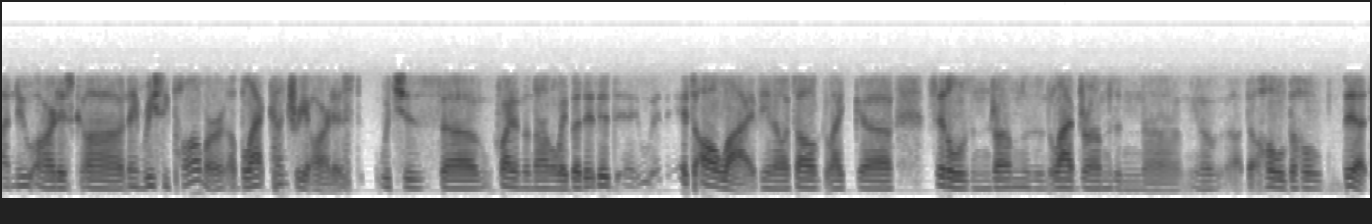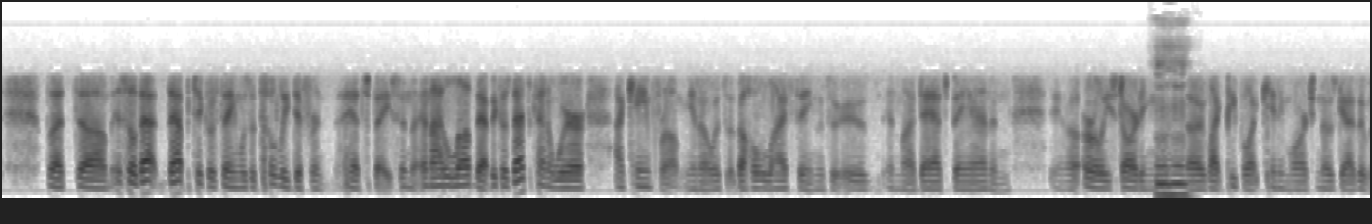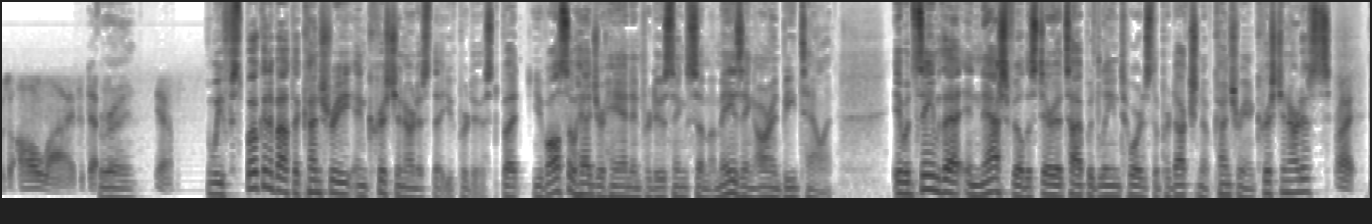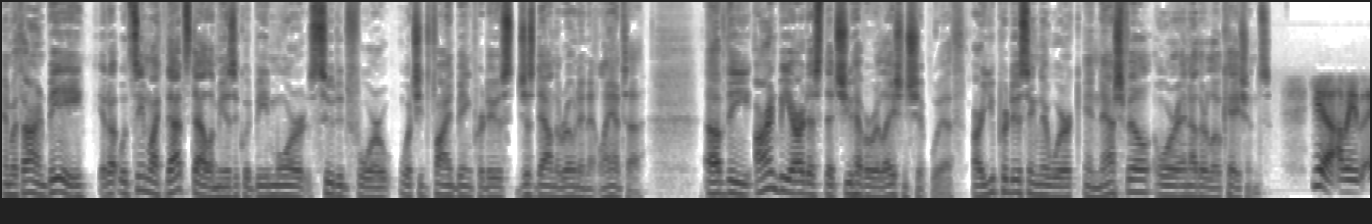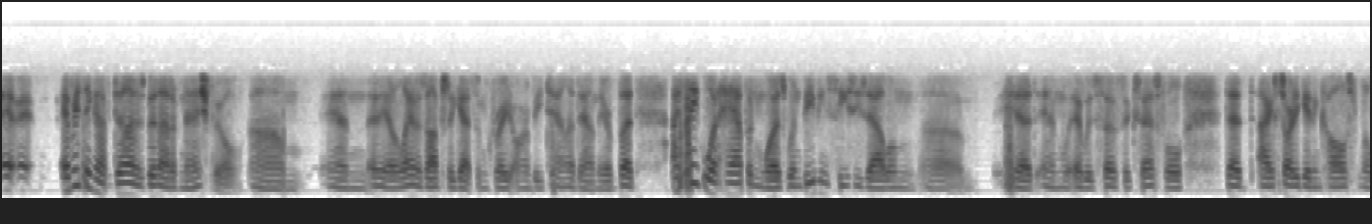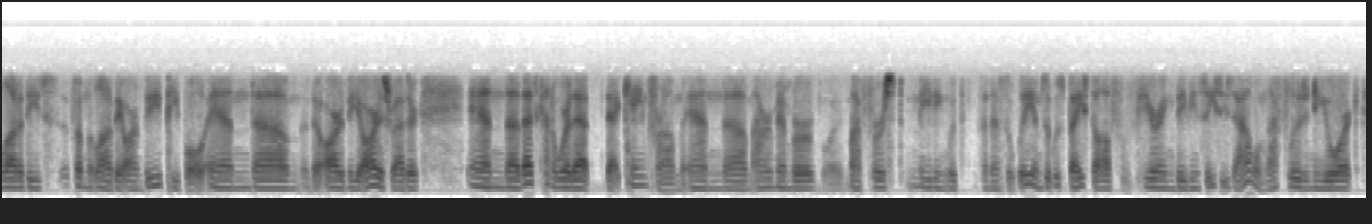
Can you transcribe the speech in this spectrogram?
a new artist uh, named Rissi Palmer, a black country artist, which is uh, quite an anomaly. But it, it, it it's all live. You know, it's all like uh, fiddles and drums and live drums and uh, you know the whole the whole bit. But um, and so that that particular thing was a totally different headspace, and and I love that because that's kind of where I came from. You know, it's the whole live thing was, was in my dad's band and you know, early starting mm-hmm. uh, like people like Kenny March and those guys. It was all live at that right. point. Yeah. We've spoken about the country and Christian artists that you've produced, but you've also had your hand in producing some amazing R&B talent. It would seem that in Nashville, the stereotype would lean towards the production of country and Christian artists. Right. And with R&B, it would seem like that style of music would be more suited for what you'd find being produced just down the road in Atlanta. Of the R&B artists that you have a relationship with, are you producing their work in Nashville or in other locations? Yeah, I mean, everything I've done has been out of Nashville. Um, and, and you know, Atlanta's obviously got some great R&B talent down there. But I think what happened was when and CeCe's album uh, hit and it was so successful that I started getting calls from a lot of these from a lot of the R&B people and um, the R&B artists rather, and uh, that's kind of where that that came from. And um, I remember my first meeting with Vanessa Williams. It was based off of hearing BeBe and CeCe's album. And I flew to New York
